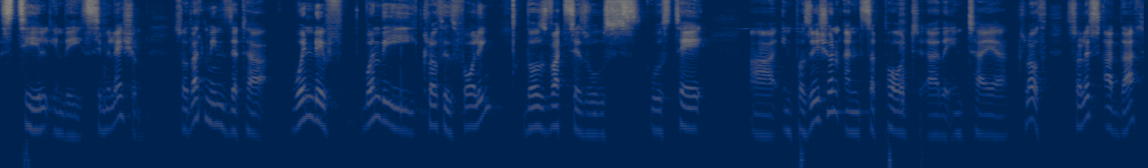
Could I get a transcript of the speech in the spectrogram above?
still in the simulation. So that means that uh, when they when the cloth is falling those vertices will will stay uh, in position and support uh, the entire cloth. So let's add that.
